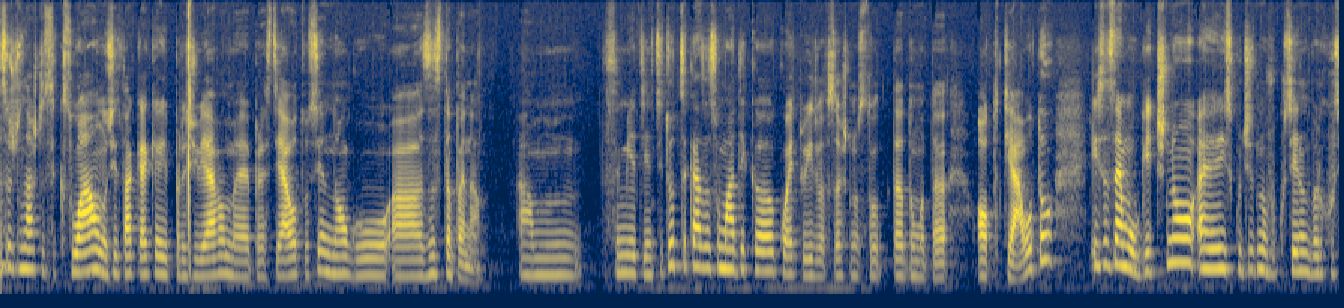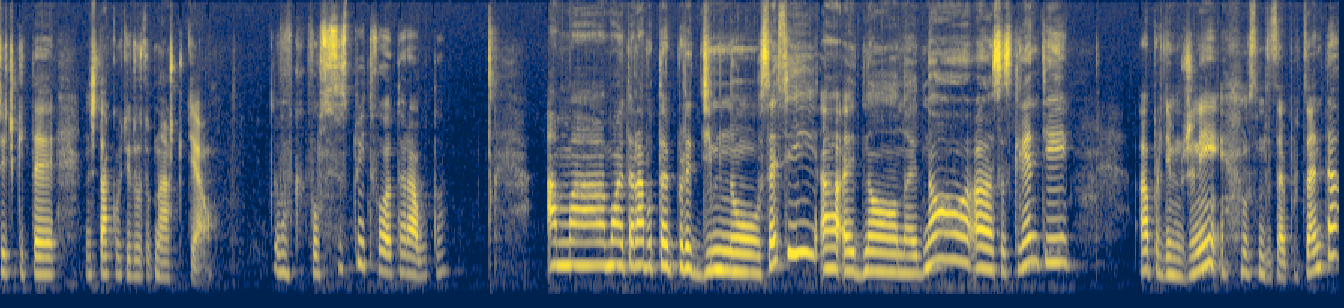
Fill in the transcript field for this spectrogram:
всъщност нашата сексуалност и това как я преживяваме през тялото си е много а, застъпена. Ам, самият институт се казва соматика, което идва всъщност от думата от тялото и съвсем логично е изключително фокусиран върху всичките неща, които идват от нашето тяло. В какво се състои твоята работа? Ама, моята работа е предимно сесии, а, едно на едно, а, с клиенти, а, предимно жени, 80%.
